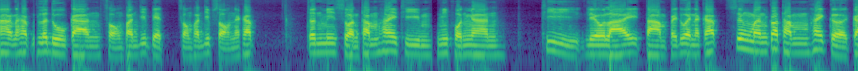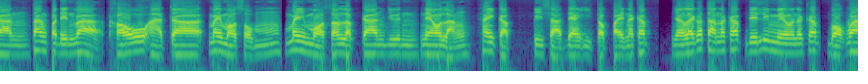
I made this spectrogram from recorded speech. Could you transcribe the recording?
มากนะครับฤดูกาล 2021-2022 นะครับ จนมีส่วนทำให้ทีมมีผลงานที่เลวร้ายตามไปด้วยนะครับ ซึ่งมันก็ทำให้เกิดการตั้งประเด็นว่าเขาอาจจะไม่เหมาะสม ไม่เหมาะสำหรับการยืนแนวหลังให้กับปีศาจแดงอีกต่อไปนะครับ อย่างไรก็ตามนะครับ Daily Mail นะครับบอกว่า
